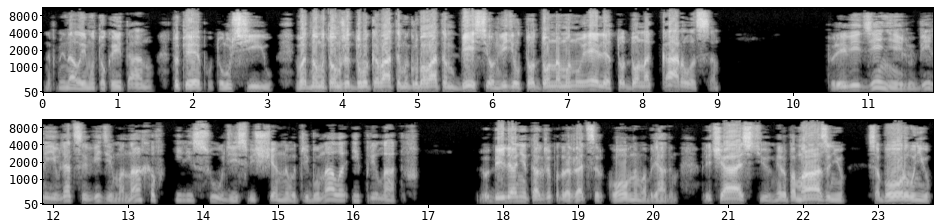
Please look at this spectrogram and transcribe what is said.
напоминала ему то Каэтану, то Пепу, то Лусию. В одном и том же дураковатом и грубоватом бесе он видел то Дона Мануэля, то Дона Карлоса. Привидения любили являться в виде монахов или судей священного трибунала и прилатов. Любили они также подражать церковным обрядам, причастию, миропомазанию, соборованию.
